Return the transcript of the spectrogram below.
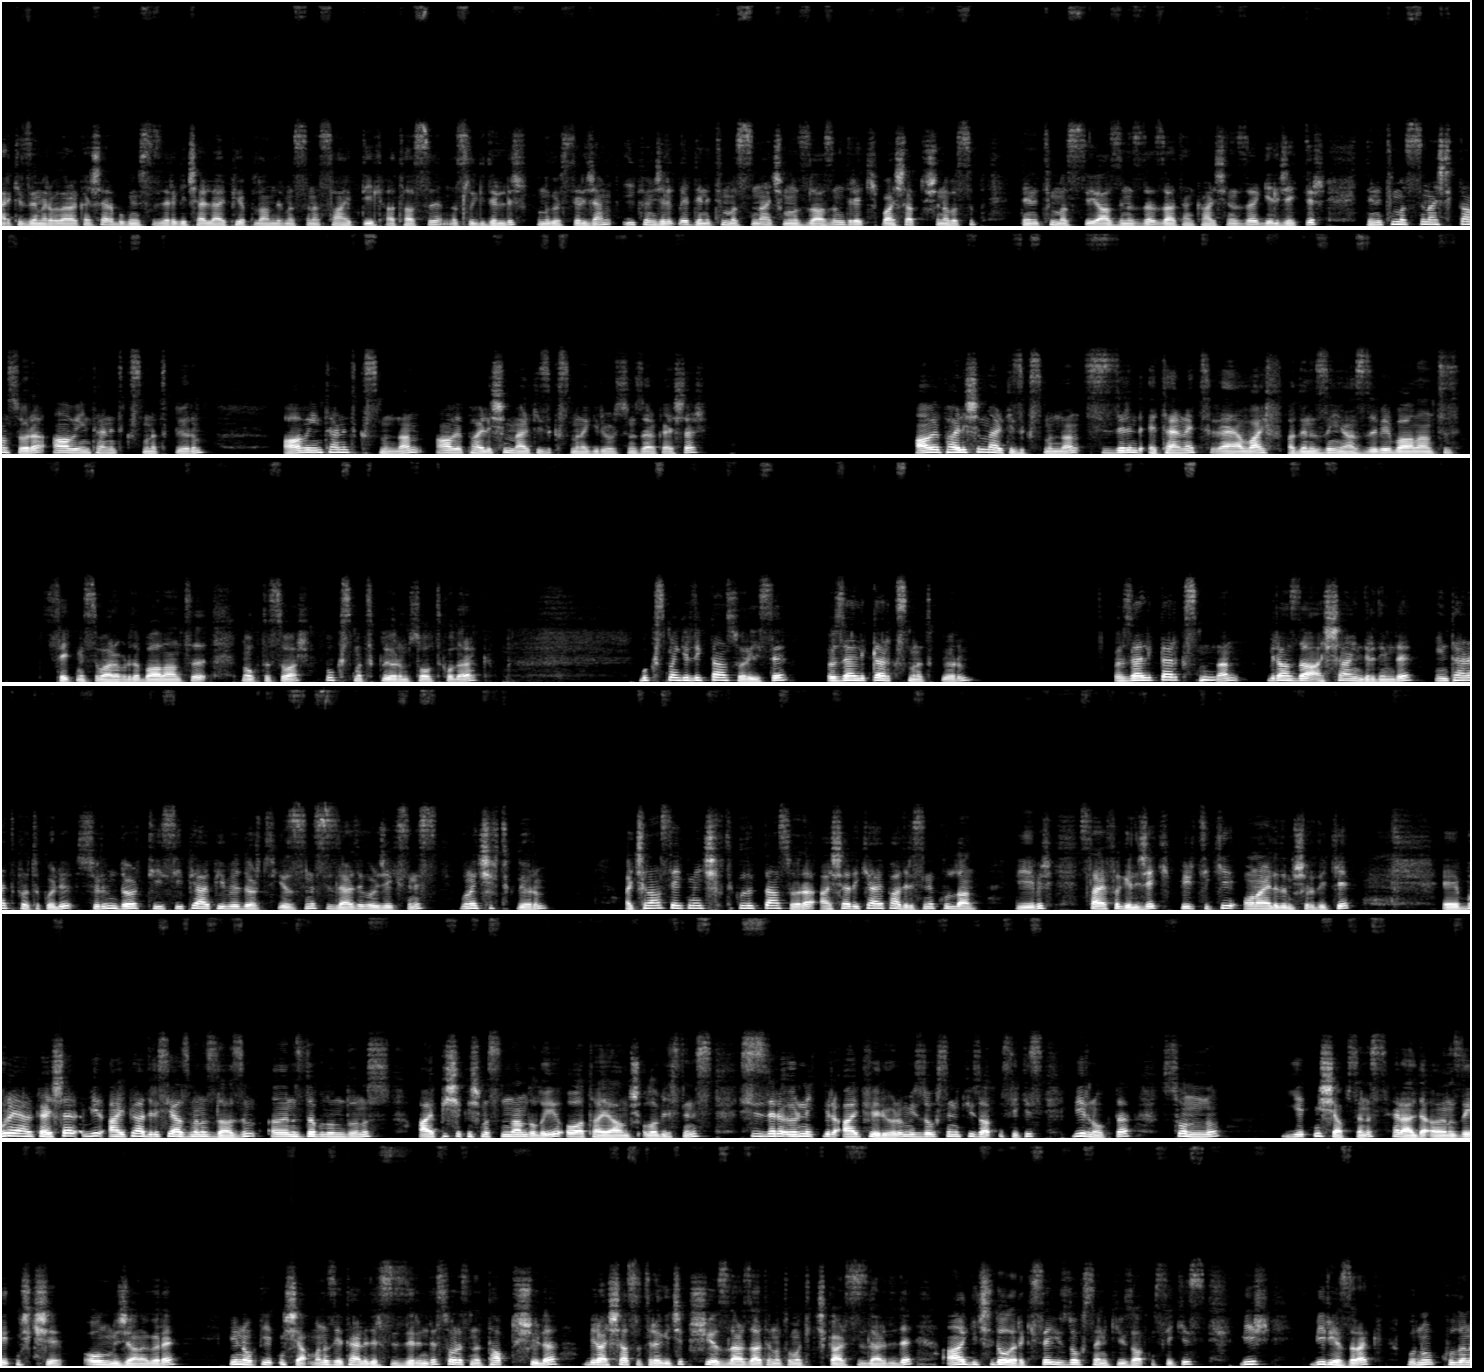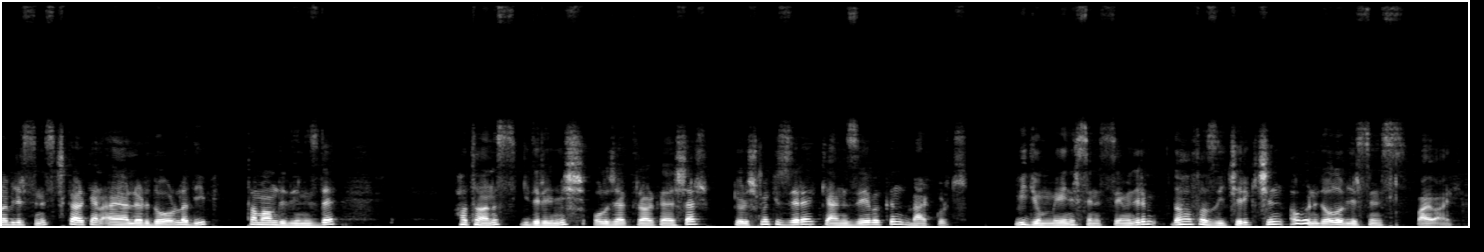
Herkese merhabalar arkadaşlar. Bugün sizlere geçerli IP yapılandırmasına sahip değil hatası nasıl giderilir bunu göstereceğim. İlk öncelikle denetim masasını açmanız lazım. Direkt başlat tuşuna basıp denetim masası yazdığınızda zaten karşınıza gelecektir. Denetim masasını açtıktan sonra A ve internet kısmına tıklıyorum. A ve internet kısmından A ve paylaşım merkezi kısmına giriyorsunuz arkadaşlar. A ve paylaşım merkezi kısmından sizlerin de Ethernet veya Wi-Fi adınızın yazdığı bir bağlantı sekmesi var burada. Bağlantı noktası var. Bu kısma tıklıyorum sol tık olarak. Bu kısma girdikten sonra ise özellikler kısmına tıklıyorum. Özellikler kısmından biraz daha aşağı indirdiğimde internet protokolü sürüm 4 TCP/IP4 yazısını sizler de göreceksiniz. Buna çift tıklıyorum. Açılan sekmeye çift tıkladıktan sonra aşağıdaki IP adresini kullan diye bir sayfa gelecek. Bir tiki onayladım şuradaki. E, buraya arkadaşlar bir IP adresi yazmanız lazım. Ağınızda bulunduğunuz IP şakışmasından dolayı o hatayı almış olabilirsiniz. Sizlere örnek bir IP veriyorum. 192.168 bir nokta sonunu 70 yapsanız herhalde ağınızda 70 kişi olmayacağına göre 1.70 yapmanız yeterlidir sizlerin de. Sonrasında tab tuşuyla bir aşağı satıra geçip şu yazılar zaten otomatik çıkar sizlerde de. A geçidi olarak ise 192.168 1 1 yazarak bunu kullanabilirsiniz. Çıkarken ayarları doğrula deyip tamam dediğinizde hatanız giderilmiş olacaktır arkadaşlar. Görüşmek üzere. Kendinize iyi bakın. Berkurt. Videomu beğenirseniz sevinirim. Daha fazla içerik için abone de olabilirsiniz. Bay bay.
